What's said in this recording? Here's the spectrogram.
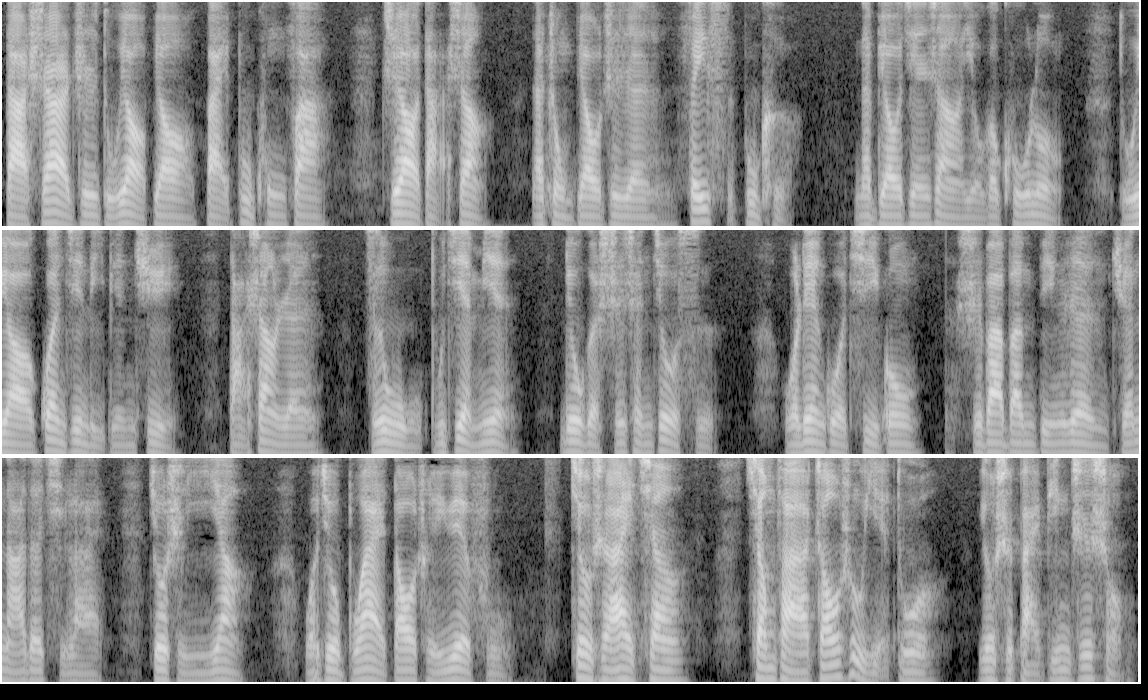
打十二支毒药镖，百步空发。只要打上那中镖之人，非死不可。那镖尖上有个窟窿，毒药灌进里边去，打上人，子午不见面，六个时辰就死。我练过气功，十八般兵刃全拿得起来，就是一样。我就不爱刀锤乐斧，就是爱枪，枪法招数也多，又是百兵之首，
